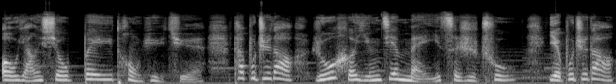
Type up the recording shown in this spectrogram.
欧阳修悲痛欲绝，他不知道如何迎接每一次日出，也不知道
